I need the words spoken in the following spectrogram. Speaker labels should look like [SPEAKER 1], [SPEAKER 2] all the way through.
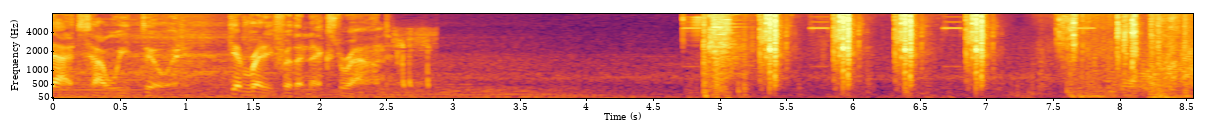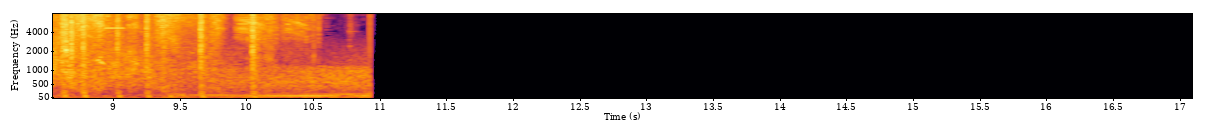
[SPEAKER 1] That's how we do it. Get ready for the next round.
